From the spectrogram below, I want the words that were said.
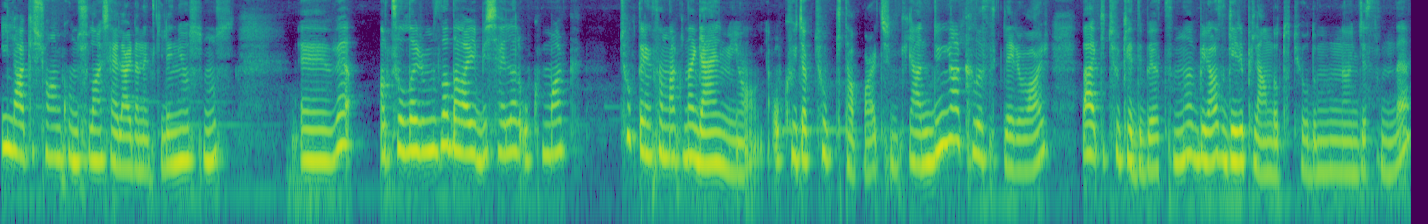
İlla ki şu an konuşulan şeylerden etkileniyorsunuz. E, ve atalarımıza dair bir şeyler okumak çok da insanın aklına gelmiyor. Ya, okuyacak çok kitap var çünkü. Yani dünya klasikleri var. Belki Türk edebiyatını biraz geri planda tutuyordum bunun öncesinde.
